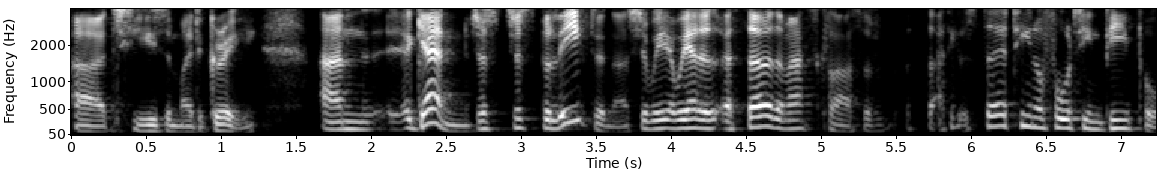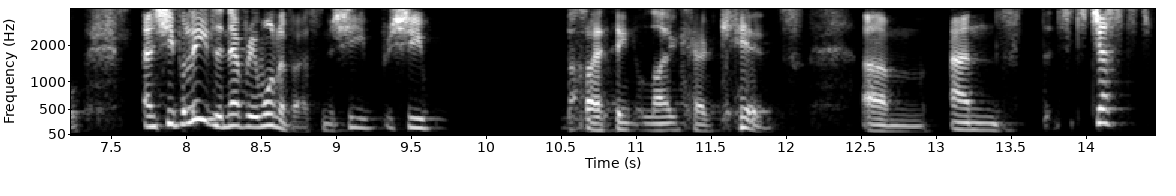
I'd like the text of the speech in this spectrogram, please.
uh, to use in my degree. And again, just just believed in us. We we had a, a third of the maths class of I think it was thirteen or fourteen people, and she believed in every one of us. And she she I think, like her kids, um, and just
